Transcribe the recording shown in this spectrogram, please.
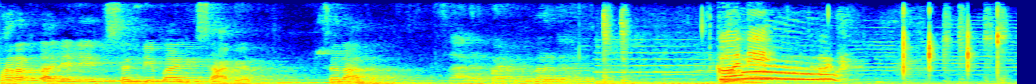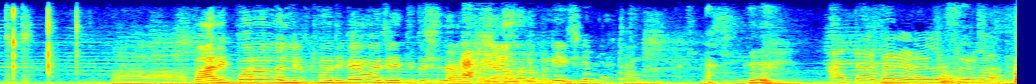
फरार झालेले आहेत संदीप आणि सागर. चला आता. कोण आहे? हा, बारीक पोरांना लिफ्टमध्ये काय मजा येते तशी लहानपणी. आम्हाला पण यायची. थांब. आता आता रडायला सुरुवात.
